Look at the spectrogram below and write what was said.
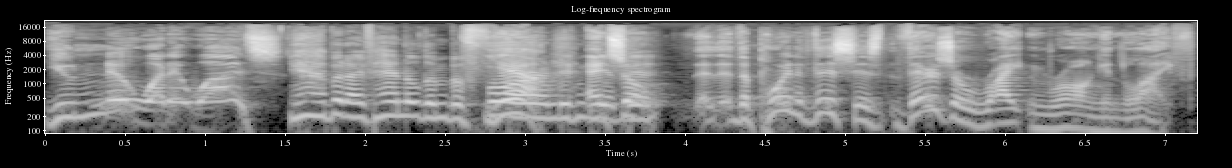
You knew what it was. Yeah, but I've handled them before yeah. and didn't get so bit. the point of this is there's a right and wrong in life,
